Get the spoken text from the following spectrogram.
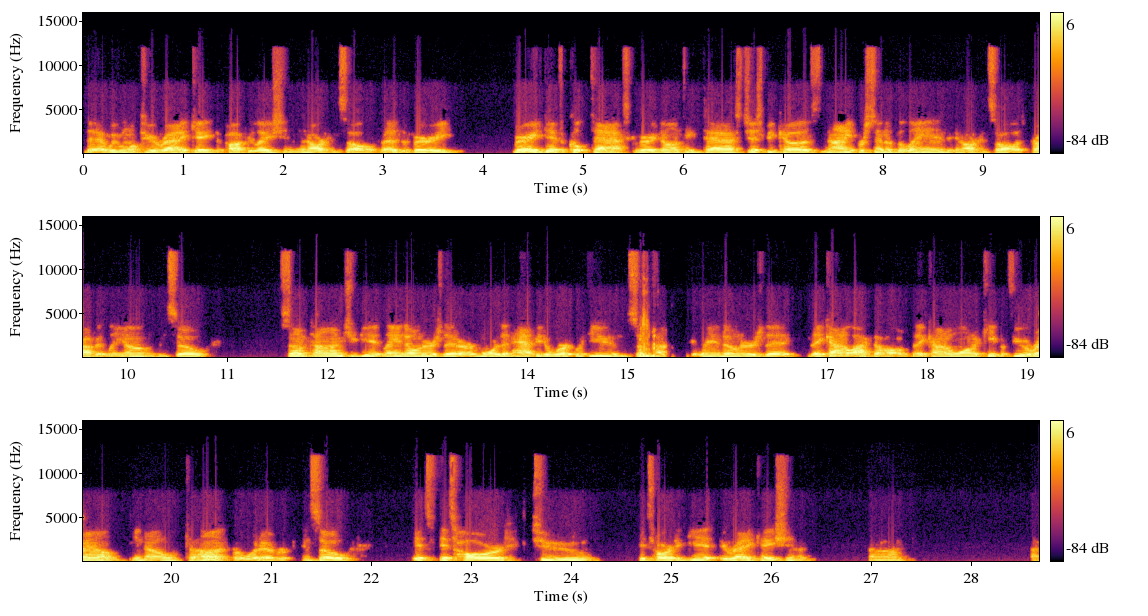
that we want to eradicate the population in Arkansas. That is a very, very difficult task, a very daunting task, just because ninety percent of the land in Arkansas is privately owned, and so sometimes you get landowners that are more than happy to work with you, and sometimes you get landowners that they kind of like the hog. They kind of want to keep a few around, you know, to hunt or whatever. And so it's it's hard to it's hard to get eradication. Um, uh,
